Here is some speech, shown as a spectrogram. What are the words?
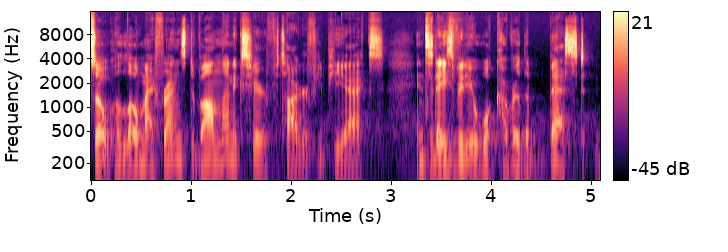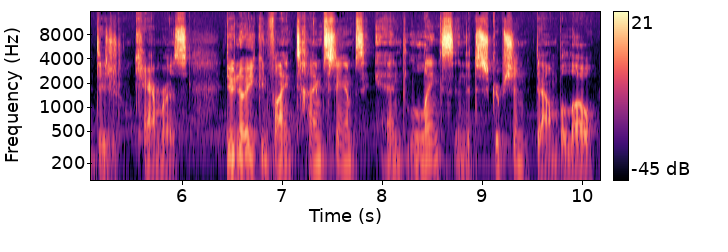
So, hello my friends, Devon Lennox here, Photography PX. In today's video, we'll cover the best digital cameras. Do know you can find timestamps and links in the description down below,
